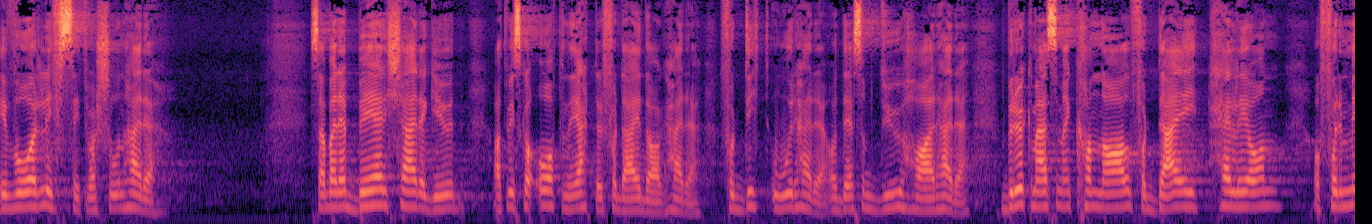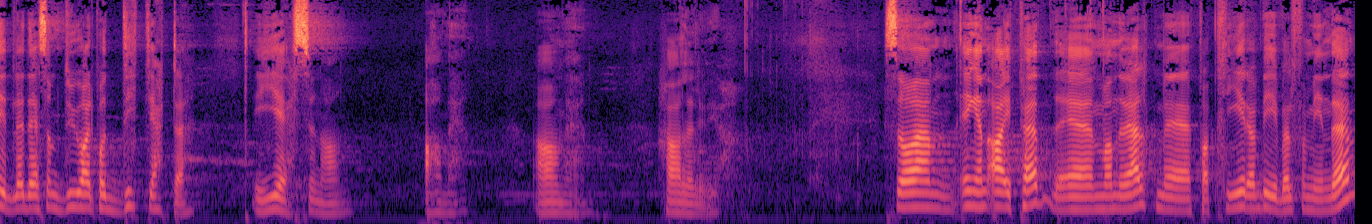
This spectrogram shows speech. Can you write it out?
i vår livssituasjon, Herre. Så jeg bare ber, kjære Gud, at vi skal åpne hjerter for deg i dag, Herre. For ditt ord, Herre, og det som du har, Herre. Bruk meg som en kanal for deg, Hellige Ånd, og formidle det som du har på ditt hjerte. I Jesu navn. Amen. Amen. Halleluja. Så um, ingen iPad. Det er manuelt med papir og bibel for min del.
